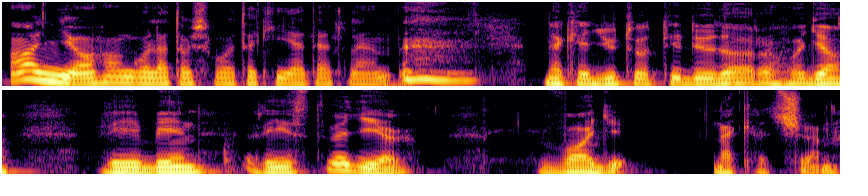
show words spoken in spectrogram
annyi a hangulatos volt, hogy hihetetlen. Neked jutott időd arra, hogy a VB-n részt vegyél? Vagy neked sem?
